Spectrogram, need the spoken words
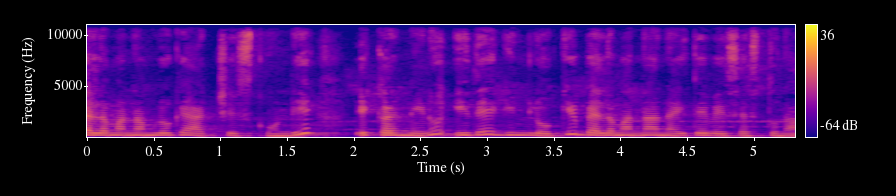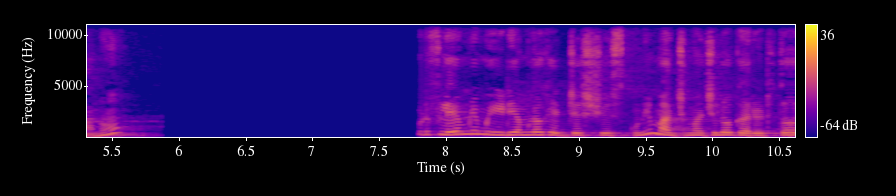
బెల్లం అన్నంలోకి యాడ్ చేసుకోండి. ఇక్కడ నేను ఇదే గిన్నెలోకి బెల్లం అన్నాన్ని అయితే వేసేస్తున్నాను. ఇప్పుడు ఫ్లేమ్ని మీడియంలోకి అడ్జస్ట్ చేసుకుని మధ్య మధ్యలో గరిటతో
